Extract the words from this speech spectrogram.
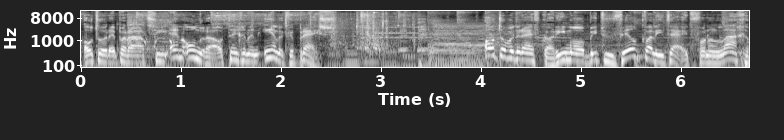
autoreparatie en onderhoud tegen een eerlijke prijs. Autobedrijf Carimo biedt u veel kwaliteit voor een lage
